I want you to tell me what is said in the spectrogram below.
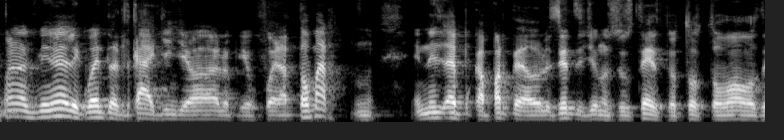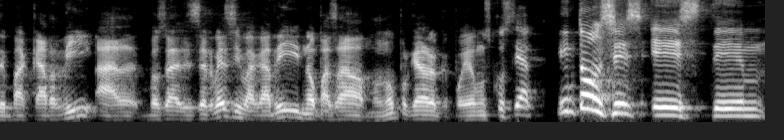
Bueno, al final de cuentas, cada quien llevaba lo que fuera a tomar. En esa época, aparte de adolescentes, yo no sé ustedes, pero todos tomábamos de Bacardí, o sea, de cerveza y Bacardí y no pasábamos, ¿no? Porque era lo que podíamos costear. Entonces, este,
